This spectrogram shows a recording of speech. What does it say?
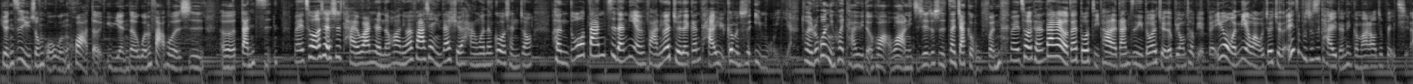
源自于中国文化的语言的文法或者是呃单字，没错，而且是台湾人的话，你会发现你在学韩文的过程中，很多单字的念法，你会觉得跟台语根本就是一模一样。对，如果你会台语的话，哇，你直接就是再加个五分。没错，可能大概有再多几帕的单字，你都会觉得不用特别背，因为我念完我就觉得，哎，这不就是台语的那个吗？然后就背起来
